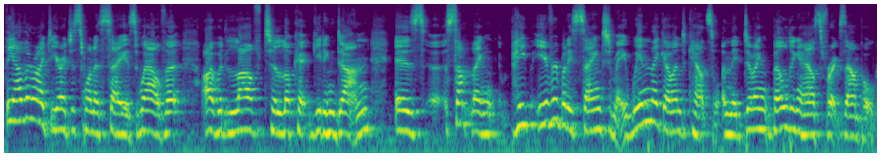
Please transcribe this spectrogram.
the other idea I just want to say as well that I would love to look at getting done is uh, something people, everybody's saying to me when they go into council and they're doing building a house, for example,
